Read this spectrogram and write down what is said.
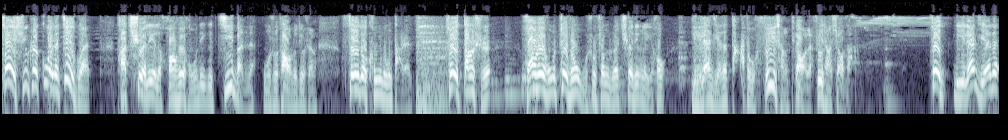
所以徐克过了这关，他确立了黄飞鸿的一个基本的武术套路，就是什么？飞到空中打人。所以当时黄飞鸿这种武术风格确定了以后。李连杰的打斗非常漂亮，非常潇洒。所以李连杰的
